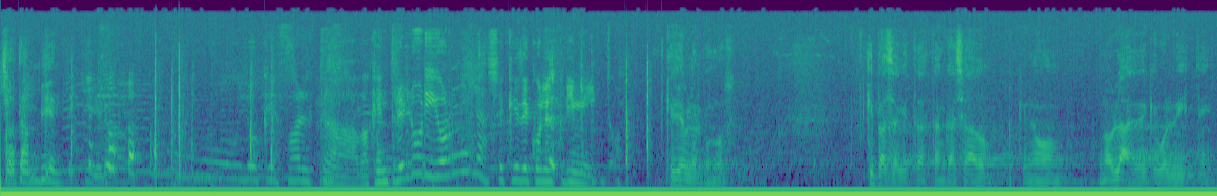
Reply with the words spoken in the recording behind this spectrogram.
Yo también te quiero. Uy, lo que faltaba, que entre Lori y Ornella se quede con el primito. Quería hablar con vos. ¿Qué pasa que estás tan callado? Que no, no hablas desde que volviste.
